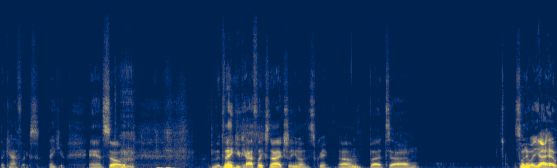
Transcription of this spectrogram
the Catholics. Thank you. And so, thank you, Catholics. No, actually, you know, it's great. Um, But um, so anyway, yeah,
